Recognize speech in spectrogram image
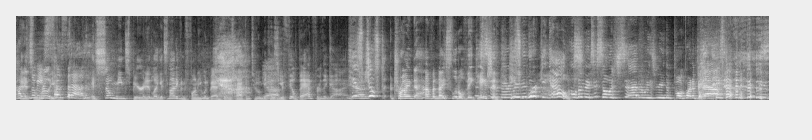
God, and this it's movie really- is so sad. It's so mean spirited. Like it's not even funny when bad things happen to him because Yeah. you feel bad for the guy. He's Yeah. just trying to have a nice little vacation. sitting there He's reading- working out. Oh, that makes it so much sadder when he's reading the book about the bad things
